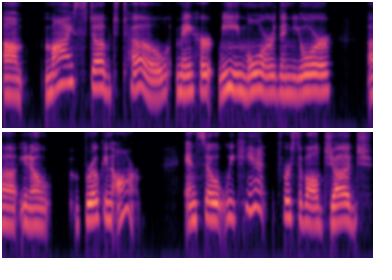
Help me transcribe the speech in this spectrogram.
Um, my stubbed toe may hurt me more than your uh, you know, broken arm. And so we can't, first of all, judge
